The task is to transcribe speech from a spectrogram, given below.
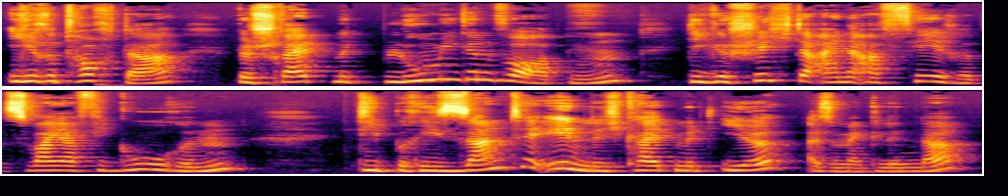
Ihre Tochter beschreibt mit blumigen Worten die Geschichte einer Affäre zweier Figuren, die brisante Ähnlichkeit mit ihr, also McLinda,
